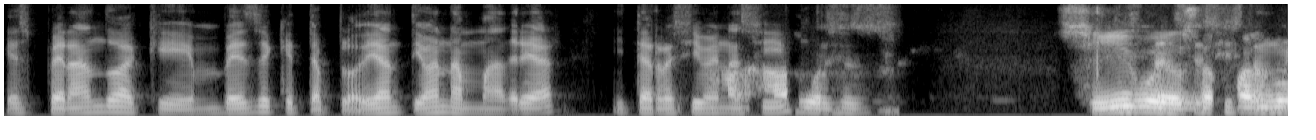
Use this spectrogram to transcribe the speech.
esperando a que en vez de que te aplaudieran te iban a madrear y te reciben así, pues es... Sí, güey, o sea, fue algo...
